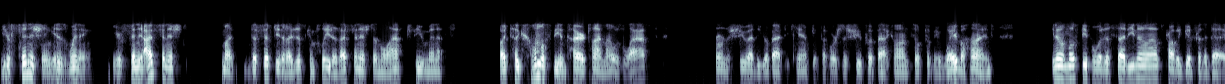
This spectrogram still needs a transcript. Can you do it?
your finishing is winning. You're fin- I finished my the 50 that I just completed. I finished in the last few minutes. I took almost the entire time. I was last. Thrown a shoe, I had to go back to camp, get the horse's shoe put back on, so it put me way behind. You know, most people would have said, you know, that's probably good for the day.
